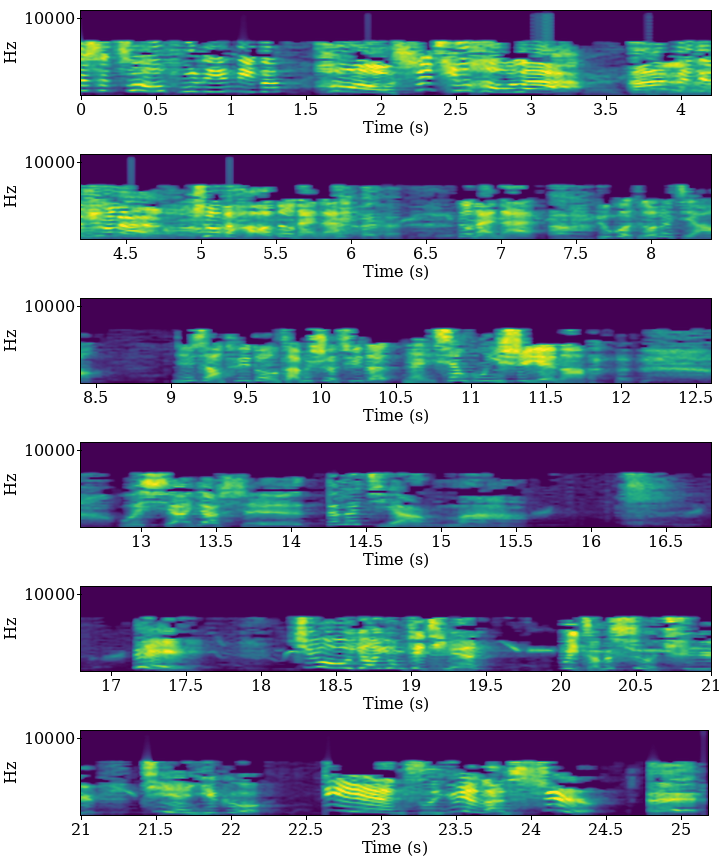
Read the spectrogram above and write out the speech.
这是造福邻里的好事情，好了啊！大家说了，说得好，窦奶奶，窦奶奶啊，如果得了奖。您想推动咱们社区的哪项公益事业呢？我想要是得了奖嘛，哎，就要用这钱为咱们社区建一个电子阅览室，哎，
